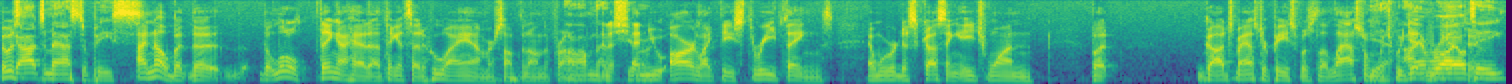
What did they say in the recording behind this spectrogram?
It was God's masterpiece. I know, but the the little thing I had, I think it said "Who I Am" or something on the front. Oh, I'm not and it- sure. And you are like these three things, and we were discussing each one, but God's masterpiece was the last one, yeah. which we didn't. am royalty,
